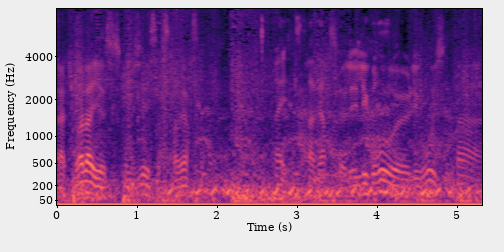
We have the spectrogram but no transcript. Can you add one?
Ah, tu vois là, c'est ce qu'on disait, ça se traverse. là. Ouais, ça traverse. Les, gros, euh, les gros, ils pas.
